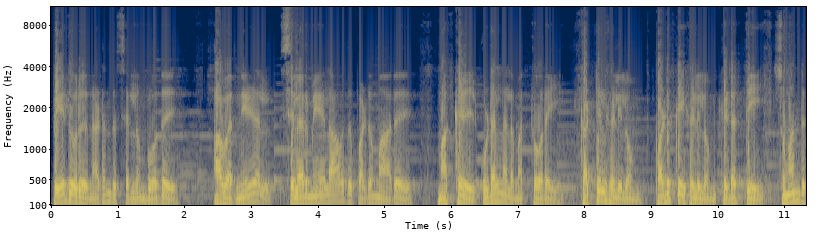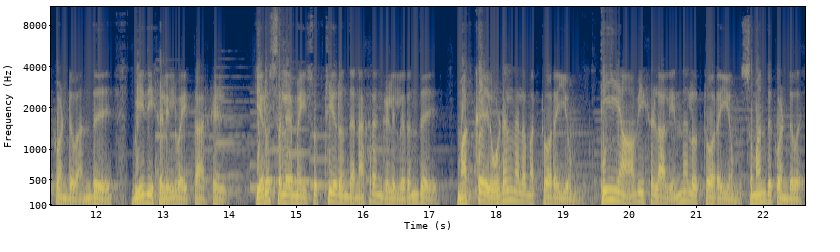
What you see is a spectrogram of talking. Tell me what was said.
பேதொரு நடந்து செல்லும்போது அவர் நிழல் சிலர் மேலாவது படுமாறு மக்கள் உடல்நலமற்றோரை கட்டில்களிலும் படுக்கைகளிலும் கிடத்தி சுமந்து கொண்டு வந்து வீதிகளில் வைத்தார்கள். எருசலேமை சுற்றியிருந்த நகரங்களிலிருந்து மக்கள் உடல் நலமற்றோரையும் தீய ஆவிகளால் இன்னலுற்றோரையும் சுமந்து கொண்டு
